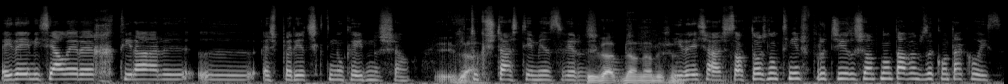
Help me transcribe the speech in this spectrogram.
A ideia inicial era retirar uh, as paredes que tinham caído no chão. Exato. E tu gostaste imenso de ver os Exato. Não, não, deixa. E deixaste. Só que nós não tínhamos protegido o chão, porque não estávamos a contar com isso.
